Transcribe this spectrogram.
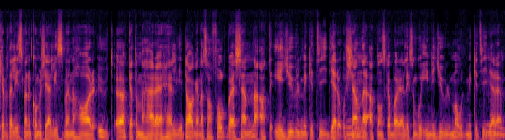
kapitalismen och kommersialismen har utökat de här helgdagarna så har folk börjat känna att det är jul mycket tidigare och känner att de ska börja liksom gå in i julmode mycket tidigare.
